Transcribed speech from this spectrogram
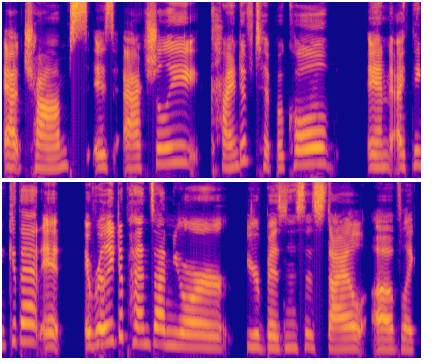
at Chomps is actually kind of typical. And I think that it it really depends on your your business's style of like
